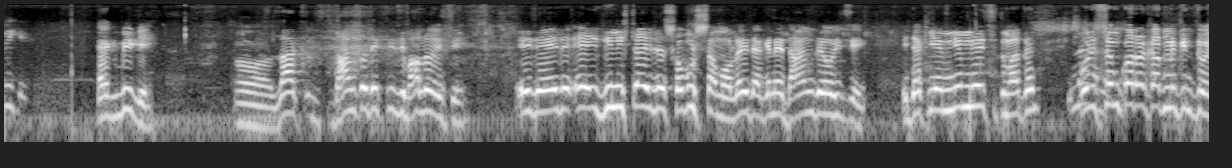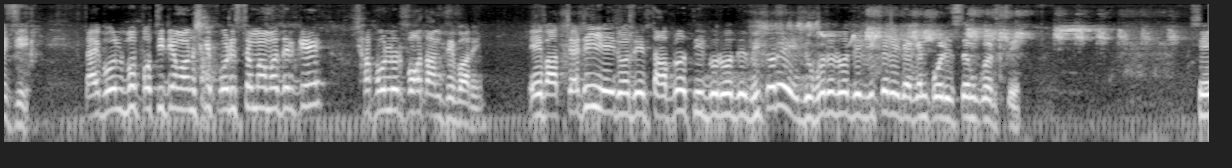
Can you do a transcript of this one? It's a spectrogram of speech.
বিঘে। এক বিঘে? ও যাক ধান তো দেখতেছি ভালো হয়েছে। এই যে এই যে এই জিনিসটা এই যে সবুজ শ্যামল এই দেখেন এই ধান দিয়ে হয়েছে এটা কি এমনি এমনি হয়েছে তোমাদের? পরিশ্রম করার কারণে কিন্তু হয়েছে। তাই বলব প্রতিটা মানুষকে পরিশ্রম আমাদেরকে সাফল্যের পথ আনতে পারে। এই বাচ্চাটি এই রোদের তাপ তীব্র রোদের ভিতরে দুপুরের রোদের ভিতরে দেখেন পরিশ্রম করছে। সে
